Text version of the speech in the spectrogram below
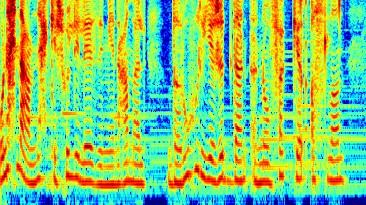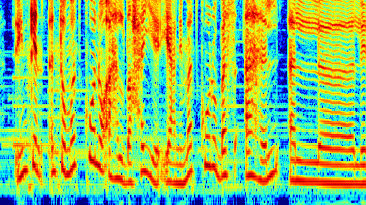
ونحن عم نحكي شو اللي لازم ينعمل. ضروري جدا إنه نفكر أصلا. يمكن أنتم ما تكونوا أهل ضحية يعني ما تكونوا بس أهل اللي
